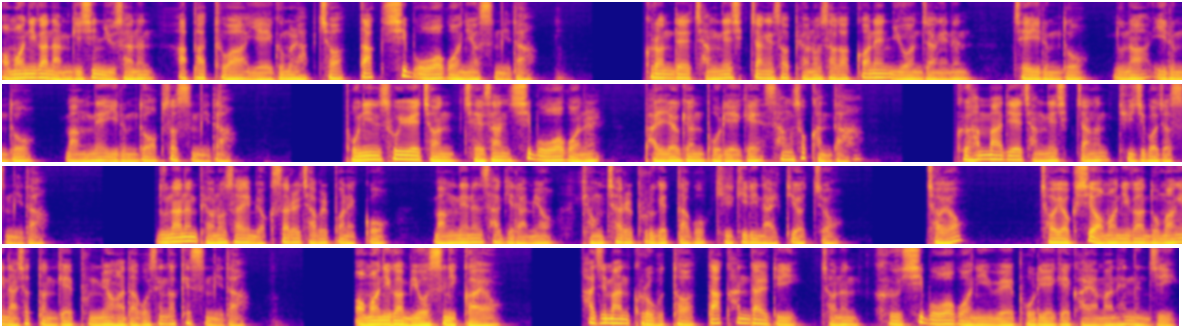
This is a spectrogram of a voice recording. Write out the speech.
어머니가 남기신 유산은 아파트와 예금을 합쳐 딱 15억 원이었습니다. 그런데 장례식장에서 변호사가 꺼낸 유언장에는 제 이름도 누나 이름도 막내 이름도 없었습니다. 본인 소유의 전 재산 15억 원을 반려견 보리에게 상속한다. 그 한마디에 장례식장은 뒤집어졌습니다. 누나는 변호사의 멱살을 잡을 뻔했고 막내는 사기라며 경찰을 부르겠다고 길길이 날뛰었죠. 저요? 저 역시 어머니가 노망이 나셨던 게 분명하다고 생각했습니다. 어머니가 미웠으니까요. 하지만 그로부터 딱 한 달 뒤 저는 그 15억 원이 왜 보리에게 가야만 했는지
